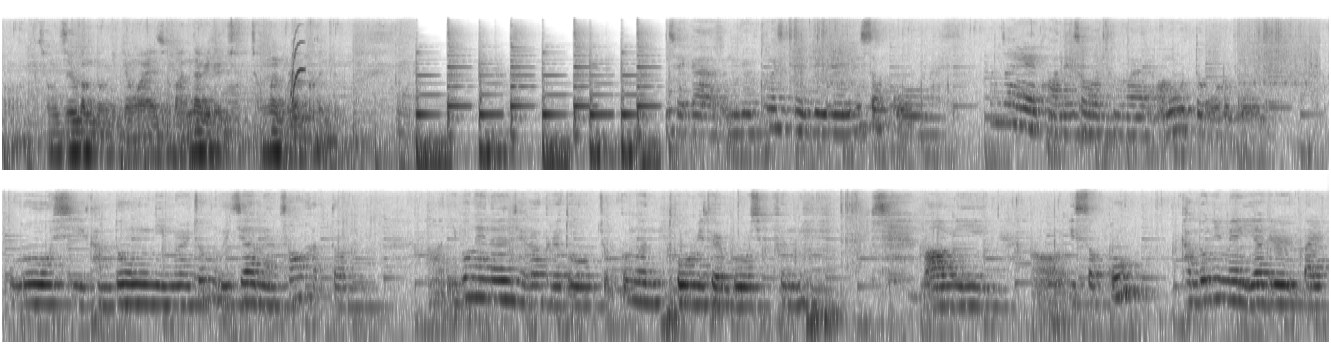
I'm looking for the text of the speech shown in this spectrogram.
어, 정지우 감독님 영화에서 만나게 될 줄 정말 몰랐거든요. 제가 연기를 통해서 데뷔를 했었고 현장에 관해서 정말 아무것도 모르고 오롯이 감독님을 좀 의지하면서 갔던 아, 이번에는 제가 그래도 조금은 도움이 되고 싶은 마음이 어, 있었고 감독님의 이야기를 말,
